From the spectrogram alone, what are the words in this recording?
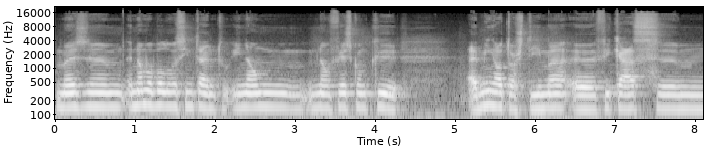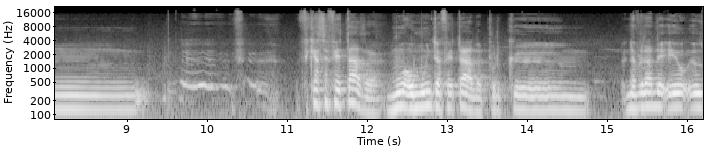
mas não me abalou assim tanto e não, não fez com que a minha autoestima uh, ficasse um, ficasse afetada ou muito afetada porque hum, na verdade eu, eu,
